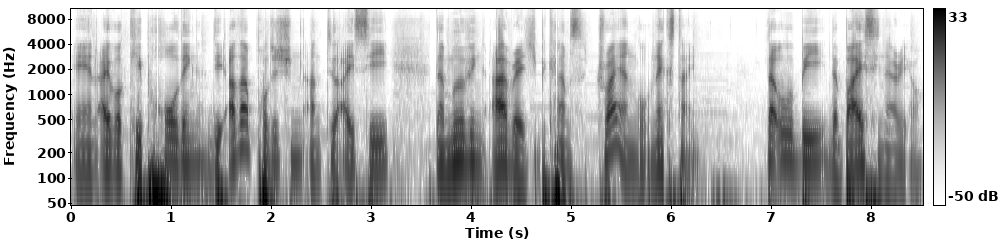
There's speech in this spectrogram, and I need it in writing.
and I will keep holding the other position until I see the moving average becomes triangle next time. That will be the buy scenario.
